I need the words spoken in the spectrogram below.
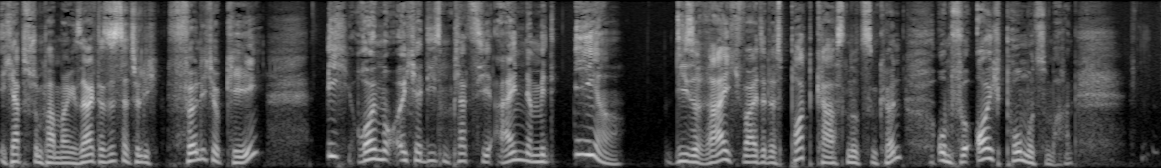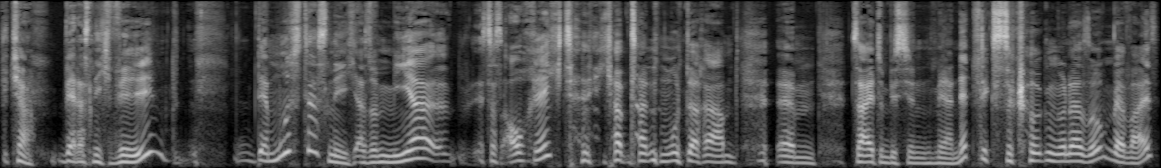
ich habe es schon ein paar Mal gesagt, das ist natürlich völlig okay. Ich räume euch ja diesen Platz hier ein, damit ihr diese Reichweite des Podcasts nutzen könnt, um für euch Promo zu machen tja, wer das nicht will, der muss das nicht. Also mir ist das auch recht. Ich habe dann Montagabend ähm, Zeit, ein bisschen mehr Netflix zu gucken oder so, wer weiß.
